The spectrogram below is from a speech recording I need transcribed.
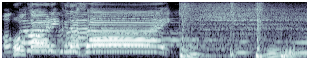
おおかわりください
